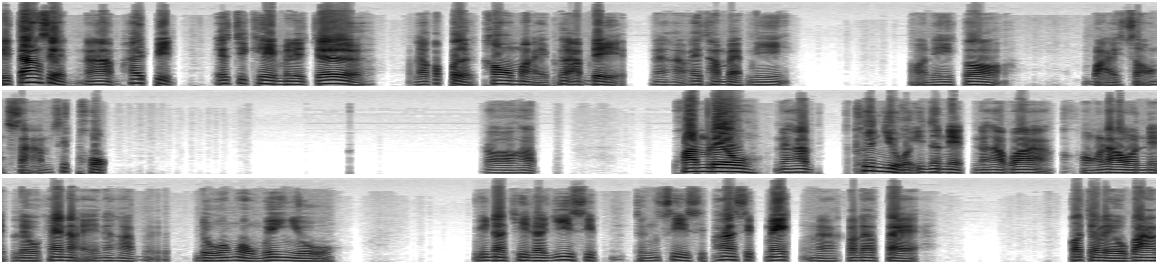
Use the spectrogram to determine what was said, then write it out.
ติดตั้งเสร็จนะครับ ให้ปิด SDK Manager แล้วก็เปิดเข้ามาใหม่เพื่ออัปเดตนะครับ ให้ทำแบบนี้ ตอนนี้ก็บ่ายสองสามสิบหก รอครับ ความเร็วนะครับ ขึ้นอยู่กับอินเทอร์เน็ตนะครับ ว่าของเราเน็ตเร็วแค่ไหนนะครับ ดูของผมวิ่งอยู่ วินาทีละ 20 ถึง 40 50 เมกนะก็แล้วแต่ ก็จะเร็วบ้าง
